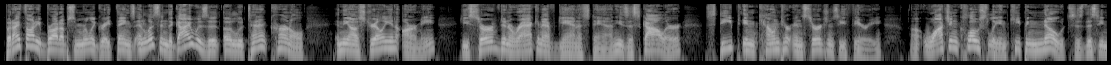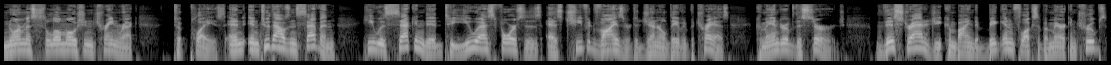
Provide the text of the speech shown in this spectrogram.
but I thought he brought up some really great things. And listen, the guy was a, a lieutenant colonel in the Australian Army. He served in Iraq and Afghanistan. He's a scholar steeped in counterinsurgency theory, uh, watching closely and keeping notes as this enormous slow motion train wreck took place. And in 2007, he was seconded to U.S. forces as chief advisor to General David Petraeus, commander of the surge. This strategy combined a big influx of American troops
